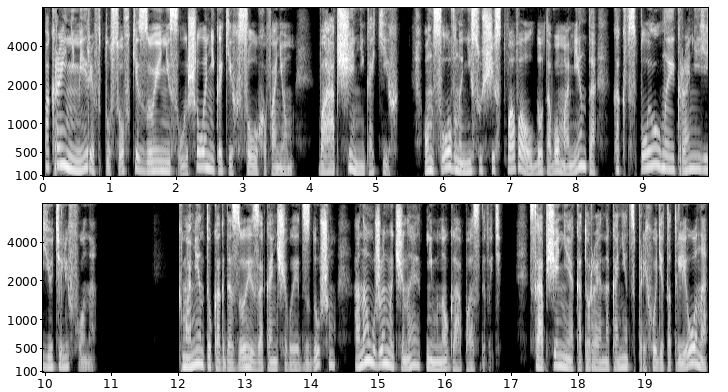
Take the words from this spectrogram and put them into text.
По крайней мере, в тусовке Зои не слышала никаких слухов о нем. Вообще никаких. Он словно не существовал до того момента, как всплыл на экране ее телефона. К моменту, когда Зои заканчивает с душем, она уже начинает немного опаздывать. Сообщение, которое, наконец, приходит от Леона,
